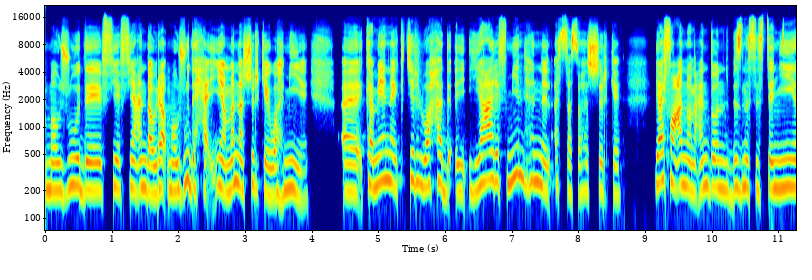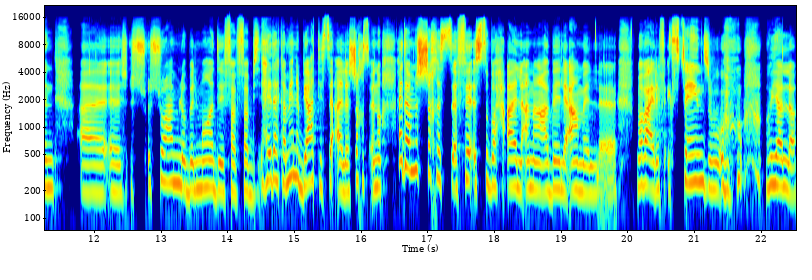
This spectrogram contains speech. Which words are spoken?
موجودة في في عندها أوراق موجودة حقيقية منا شركة وهمية. كمان كتير الواحد يعرف مين هن اللي أسسوا هالشركة. يعرفوا عنهم عندهم بزنس تانيين آه، آه، شو عملوا بالماضي فهيدا كمان بيعطي ثقة للشخص إنه هيدا مش شخص فاق الصبح قال أنا عبالي أعمل آه، ما بعرف exchange ويلا.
